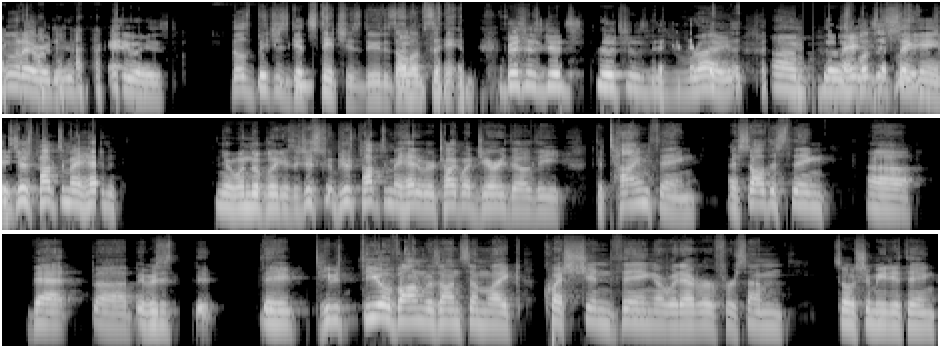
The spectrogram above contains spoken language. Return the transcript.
whatever, dude. Anyways, those bitches get stitches, dude. Is all I'm saying. Bitches get stitches right. Um, Those I- ones that play it- games. It just popped in my head. Yeah, one that play games. It just it just popped in my head. We were talking about Jerry though the the time thing. I saw this thing uh, that uh, it was it, they he was Theo Von was on some like question thing or whatever for some social media thing,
